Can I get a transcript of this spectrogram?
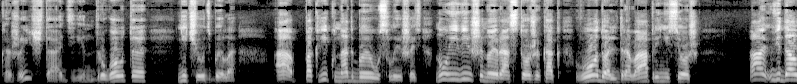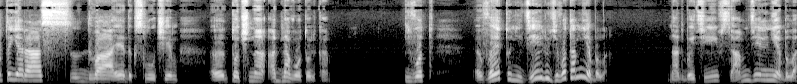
Кажись, что один, другого-то не чуть было. А по крику надо бы услышать. Ну и видишь иной раз тоже, как воду аль дрова принесешь. А видал-то я раз два эдак случаем, точно одного только. И вот в эту неделю его там не было. Надо быть и в самом деле не было,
